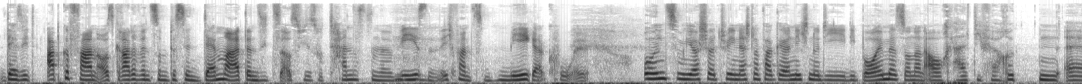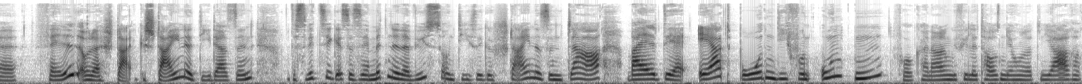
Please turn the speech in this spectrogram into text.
Der sieht abgefahren aus, gerade wenn es so ein bisschen dämmert, dann sieht es aus wie so tanzende hm. Wesen. Ich fand's mega cool. Und zum Joshua Tree National Park gehören nicht nur die, die Bäume, sondern auch halt die verrückten äh, Feld oder Ste Gesteine, die da sind. Das Witzige ist, es ist ja mitten in der Wüste und diese Gesteine sind da, weil der Erdboden die von unten, vor keine Ahnung wie viele tausend Jahrhunderte Jahre,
